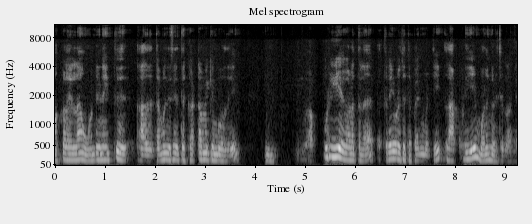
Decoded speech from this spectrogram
மக்களை எல்லாம் ஒன்றிணைத்து அது தமிழ் தேசியத்தை கட்டமைக்கும் போது ம், குறுகிய காலத்துல திரை பயன்படுத்தி அதை அப்படியே மழுங்கடிச்சிடுறாங்க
